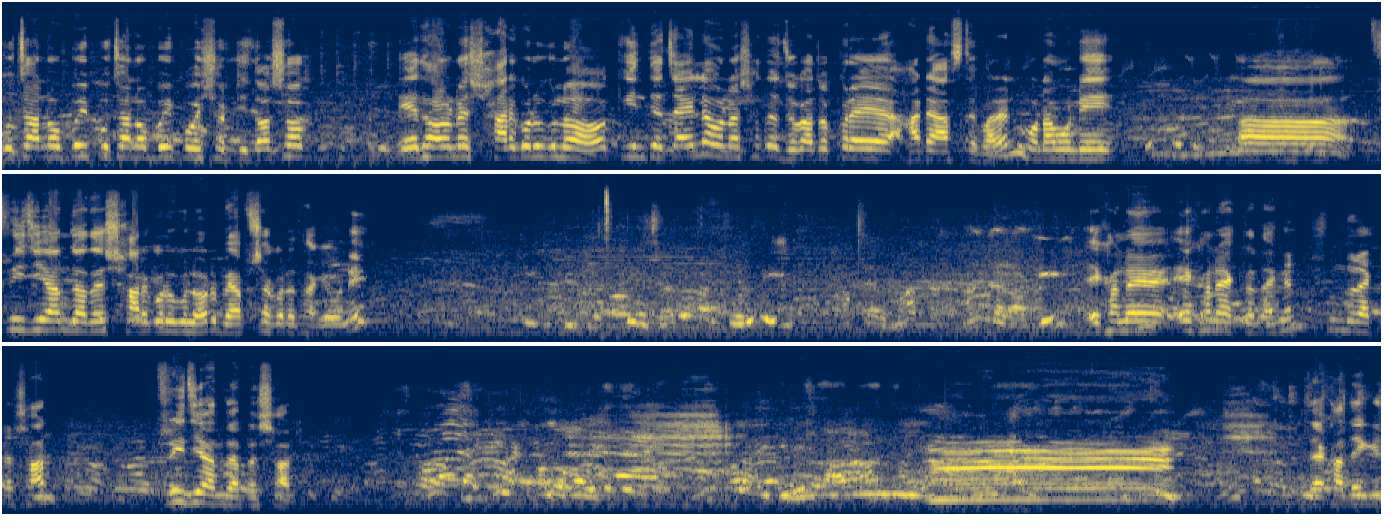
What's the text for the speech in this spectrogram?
পঁচানব্বই পঁচানব্বই, পঁয়ষট্টি। দশক এ ধরনের সার গরুগুলো কিনতে চাইলে ওনার সাথে যোগাযোগ করে হাটে আসতে পারেন। মোটামুটি ফ্রিজিয়ান যাদের সার গরুগুলোর ব্যবসা করে থাকে উনি। এখানে এখানে একটা দেখেন, সুন্দর একটা সার, ফ্রিজিয়ান জাতের সার। দেখা দেখি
